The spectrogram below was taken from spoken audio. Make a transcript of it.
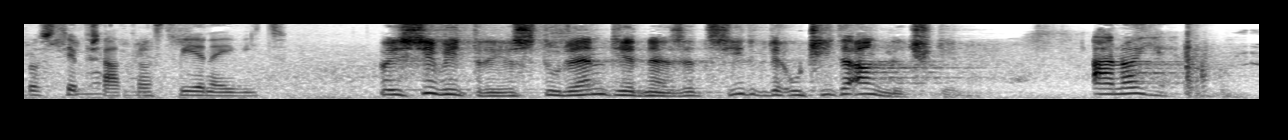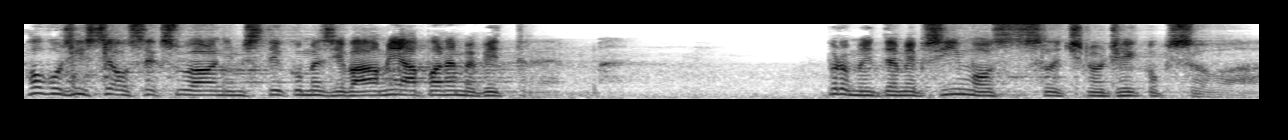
Prostě přátelství je nejvíc. Jsi Vitr je student jedné ze tříd, kde učíte angličtinu. Ano je. Hovoří se o sexuálním styku mezi vámi a panem Vitrem. Promiňte mi přímost, slečno Jacobsová.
